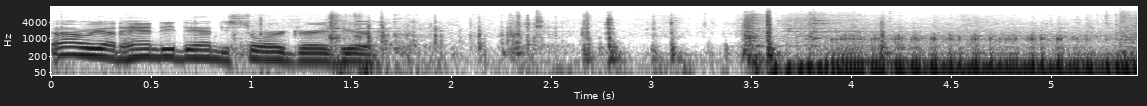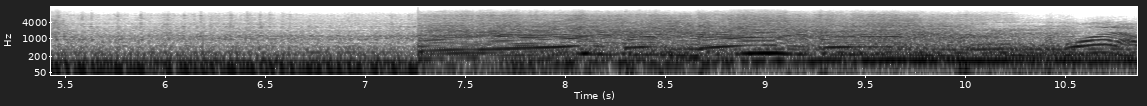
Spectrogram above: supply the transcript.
Oh, we got handy dandy storage right here. What a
